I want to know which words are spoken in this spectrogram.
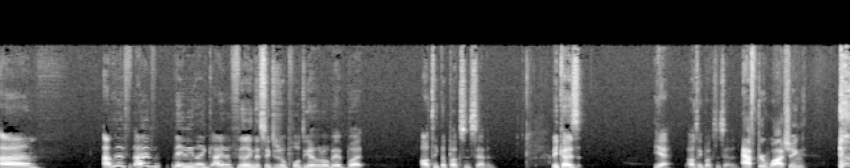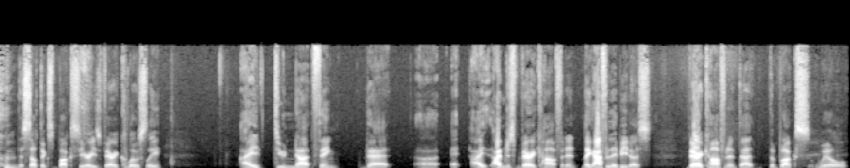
Um, I'm gonna. I have maybe like I have a feeling the Sixers will pull together a little bit, but I'll take the Bucks in seven because, yeah, I'll take Bucks in seven. After watching the Celtics Bucks series very closely, I do not think that uh, I I'm just very confident. Like after they beat us, very confident that the Bucks will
